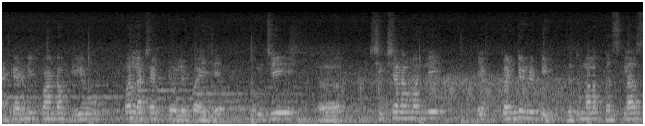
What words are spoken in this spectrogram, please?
अकॅडमिक पॉईंट ऑफ व्ह्यू पण लक्षात ठेवले पाहिजे. तुमची शिक्षणामधली एक कंटिन्युटी जर तुम्हाला फर्स्ट क्लास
